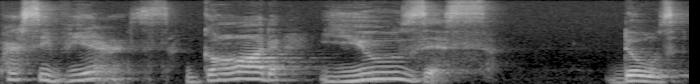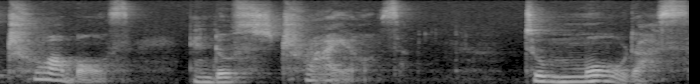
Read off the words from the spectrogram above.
Perseverance. God uses those troubles and those trials to mold us,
